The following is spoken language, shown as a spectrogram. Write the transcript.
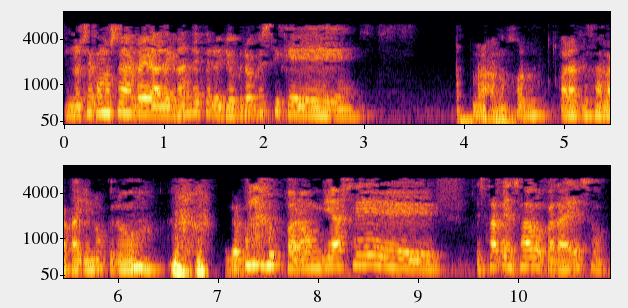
No sé cómo será en realidad de grande, pero yo creo que sí que, bueno, a lo mejor para cruzar la calle, ¿no? Pero, para, un viaje está pensado para eso.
